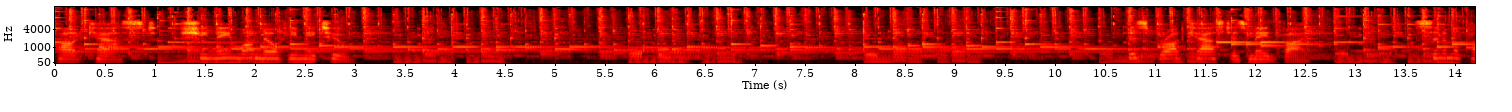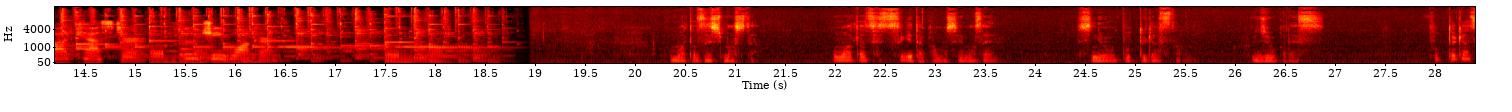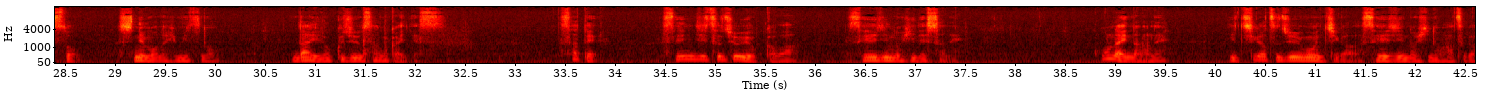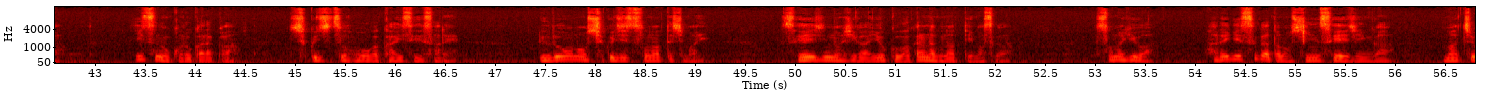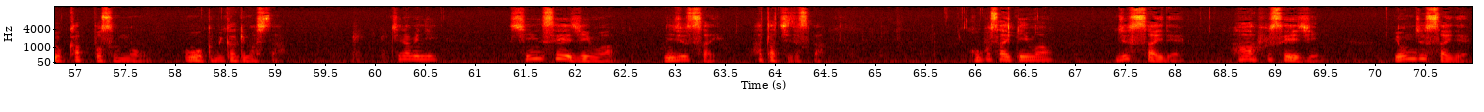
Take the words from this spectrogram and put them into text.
Podcast Shinema no Himi 2 This broadcast is made by Cinema Podcaster Fuji Walker. お待たせしましたお待たせしすぎたかもしれませんシネマポッドキャスターの藤岡ですポッドキャストシネマの秘密の第63回です。さて先日14日は成人の日でしたね。本来ならね1月15日が成人の日のはずがいつの頃からか祝日法が改正され流浪の祝日となってしまい成人の日がよくわからなくなっていますがその日は晴れ着姿の新成人が街を闊歩するのを多く見かけました。ちなみに新成人は20歳20歳ですがここ最近は10歳でハーフ成人40歳で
